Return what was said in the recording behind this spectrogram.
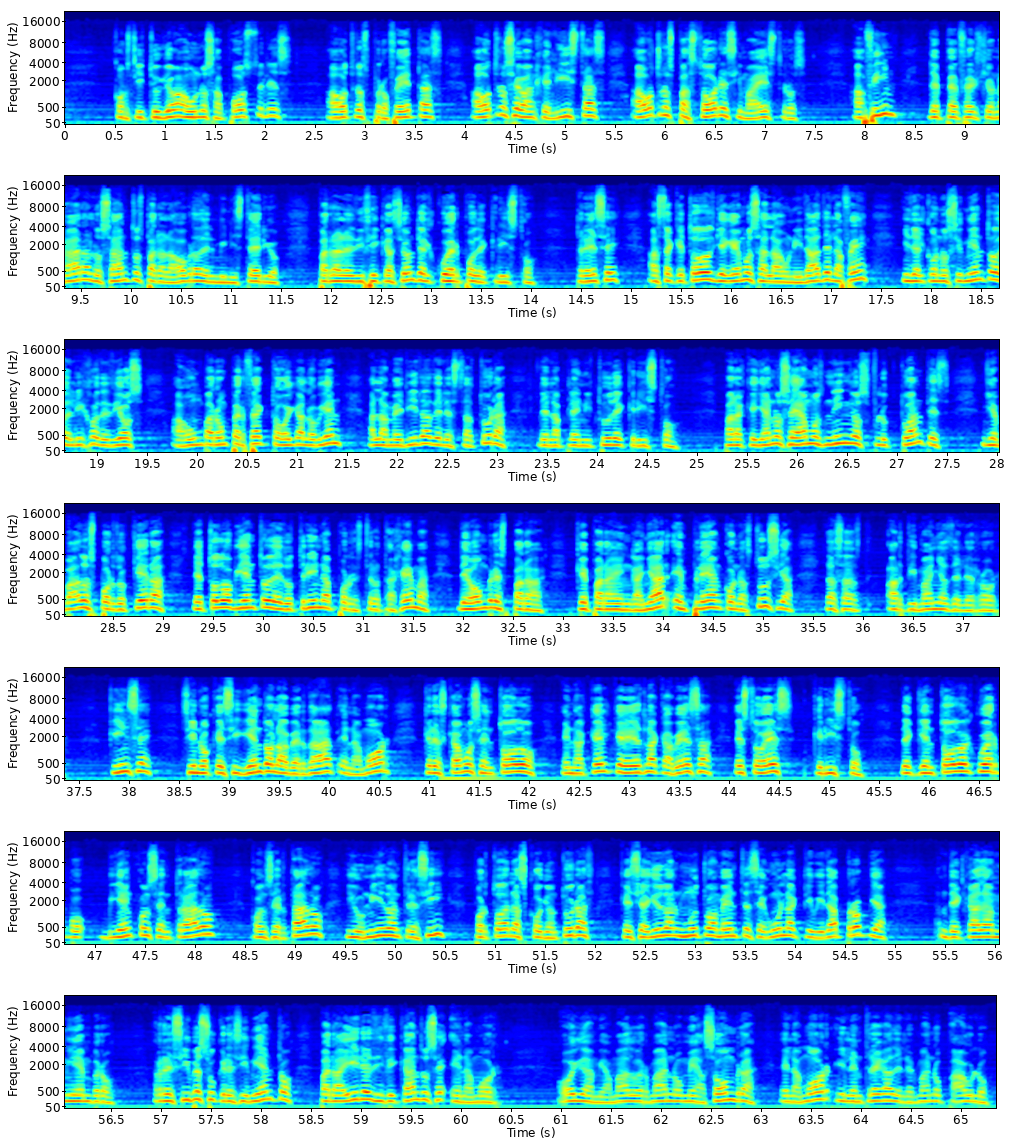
constituyó a unos apóstoles, a otros profetas, a otros evangelistas, a otros pastores y maestros, a fin de perfeccionar a los santos para la obra del ministerio, para la edificación del cuerpo de Cristo 13, hasta que todos lleguemos a la unidad de la fe y del conocimiento del Hijo de Dios, a un varón perfecto, óigalo bien, a la medida de la estatura de la plenitud de Cristo, para que ya no seamos niños fluctuantes, llevados por doquiera de todo viento de doctrina por estratagema de hombres para que para engañar emplean con astucia las artimañas del error. 15 sino que siguiendo la verdad en amor, crezcamos en todo, en aquel que es la cabeza, esto es Cristo, de quien todo el cuerpo, bien concentrado, concertado y unido entre sí por todas las coyunturas que se ayudan mutuamente según la actividad propia de cada miembro, recibe su crecimiento para ir edificándose en amor. Oiga, mi amado hermano, me asombra el amor y la entrega del hermano Pablo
